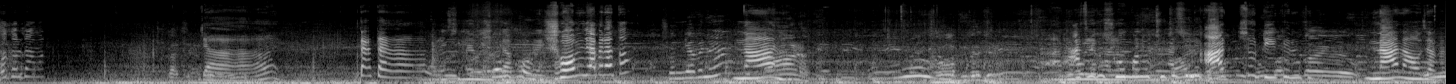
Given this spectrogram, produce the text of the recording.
বোতলটা আমার। টাটা। সোম যাবে না তো? সোম যাবে না না। তো সোমবার ছুটি ছিল আজ ছুটি না নাও যাবে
